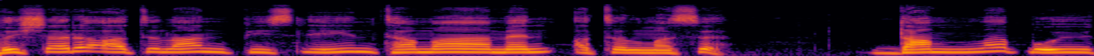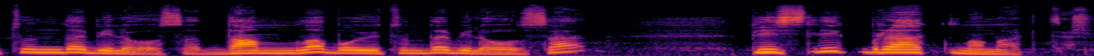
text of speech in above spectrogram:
dışarı atılan pisliğin tamamen atılması damla boyutunda bile olsa damla boyutunda bile olsa pislik bırakmamaktır.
